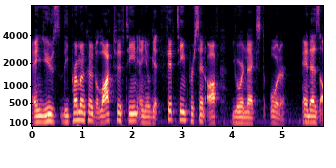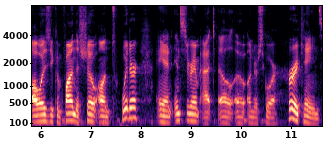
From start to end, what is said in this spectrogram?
and use the promo code LOCKED15 and you'll get 15% off your next order. And as always, you can find the show on Twitter and Instagram at LO underscore hurricanes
